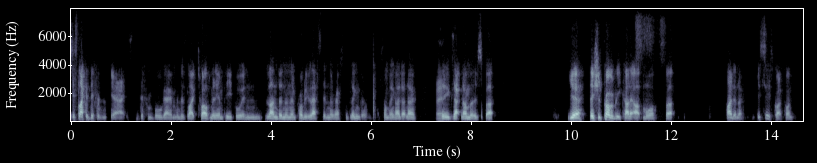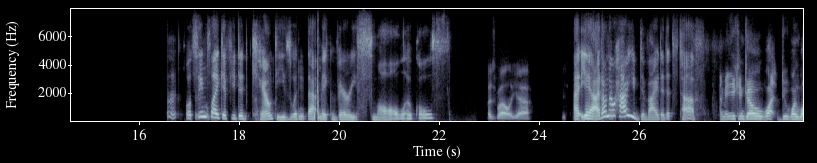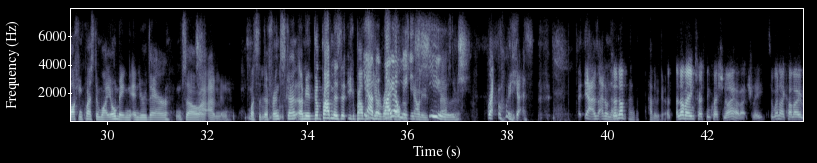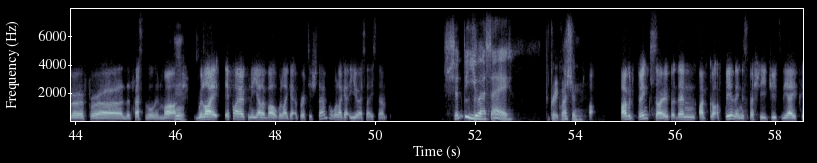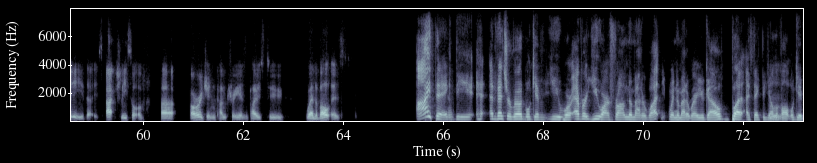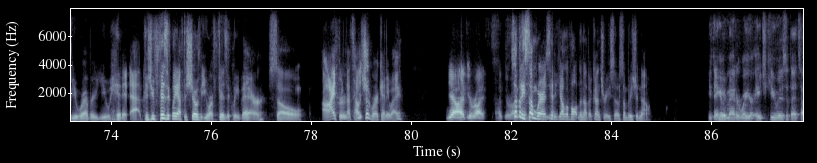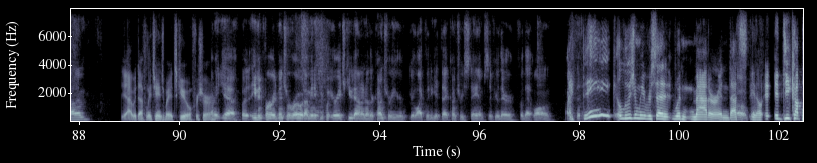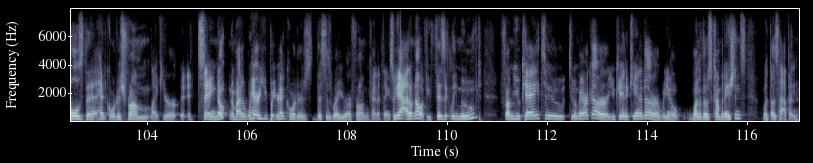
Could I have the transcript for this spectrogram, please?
It's like a different, yeah, it's a different ball game. And there's like 12 million people in London, and then probably less in the rest of England or something. I don't know the exact numbers, but yeah, they should probably cut it up more. But I don't know. It's, it's quite fun. All right. Well, it seems like if you did counties, wouldn't that make very small locals? as well. Yeah. It's Uh, yeah, I don't know how you divide it. It's tough. I mean, you can go what do one walking quest in Wyoming and you're there. So I I mean, what's the difference? Kind. of. I mean, the problem is that you can probably yeah, get but around all Wyoming those counties is faster. huge. Right. yes. Yeah, I I don't know. So not- I don't know how they would do it. Another interesting question I have actually. So when I come over for uh, the festival in March, Mm. will I, if I open a yellow vault, will I get a British stamp or will I get a USA stamp? Should be USA. Great question. I would think so, but then I've got a feeling, especially due to the AP, that it's actually sort of uh, origin country as opposed to where the vault is. I think the Adventure Road will give you wherever you are from, no matter what, when no matter where you go. But I think the Yellow Mhm. Vault will give you wherever you hit it at, because you physically have to show that you are physically there. So I True. think that's how it should work anyway. Yeah, I hope you're right. I hope you're right. Somebody I somewhere has think hit a uh, Yellow Vault in another country, so somebody should know. You think it would matter where your HQ is at that time? Yeah, I would definitely change my HQ for sure. I mean, yeah, but even for Adventure Road, I mean, if you put your HQ down in another country, you're you're likely to get that country's stamps if you're there for that long. I think. think Illusion Weaver said it wouldn't matter, and that's okay. you know it, it decouples the headquarters from like your it- it's saying nope, no matter where you put your headquarters, this is where you are from, kind of thing. So yeah, I don't know if you physically moved from UK to to America or UK to Canada or you know one of those combinations, what does happen?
